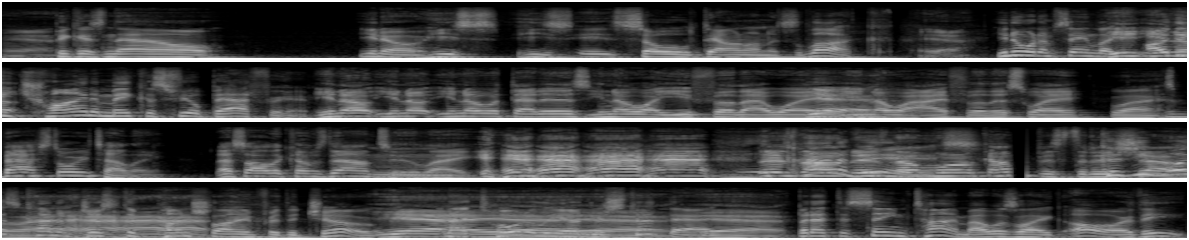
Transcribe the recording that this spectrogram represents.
Yeah. Because now, you know, he's he's, he's so down on his luck. Yeah. You know what I'm saying? Like, You- you are know- they trying to make us feel bad for him? You know, you know, you know what that is. You know why you feel that way. Yeah. You know why I feel this way. Why? It's bad storytelling. That's all it comes down to. Mm. Like, there's no, there's no moral compass to this Because he was kind of just a punchline for the joke. Yeah, And I totally yeah, understood yeah, that. yeah. But at the same time, I was like, oh, are they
